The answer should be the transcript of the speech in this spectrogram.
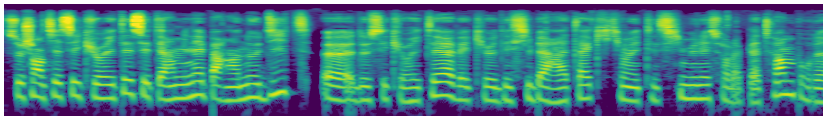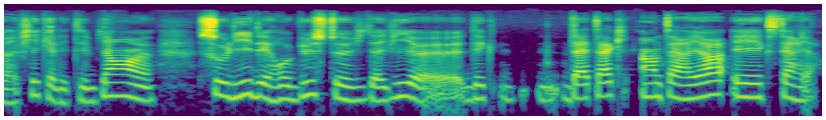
ce chantier sécurité s'est terminé par un audit euh, de sécurité avec des cyberattaques qui ont été simulées sur la plateforme pour vérifier qu'elle était bien solide et robuste vis-à-vis d'attaques intérieures et extérieures.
